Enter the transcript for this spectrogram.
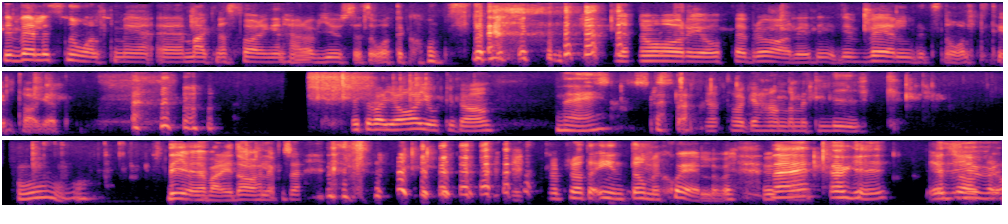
Det är väldigt snålt med eh, marknadsföringen här av ljusets återkomst. Januari och februari. Det, det, är väldigt snålt tilltaget. Vet du vad jag har gjort idag? Nej, berätta. Jag har tagit hand om ett lik. Oh. Det gör jag varje dag höll jag på att säga. jag pratar inte om mig själv. Nej, okej. Okay. Djur,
